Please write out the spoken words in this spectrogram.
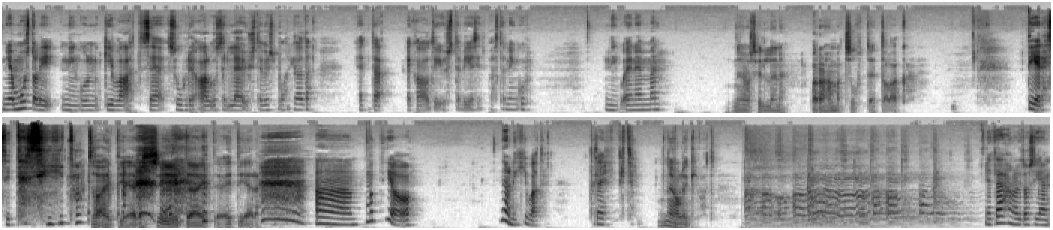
Ja musta oli niin kun, kiva, että se suhde alkoi silleen ystävyyspohjalta, että eka oltiin ystäviä ja sitten vasta niin kuin, niin kuin enemmän. Ne on silleen ne parhaimmat suhteet alkaa. Tiedä sitten siitä. Tai tiedä siitä, ei, ei tiedä. Uh, Mutta joo, ne oli kivat treffit. Ne oli kivat. Ja tämähän oli tosiaan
